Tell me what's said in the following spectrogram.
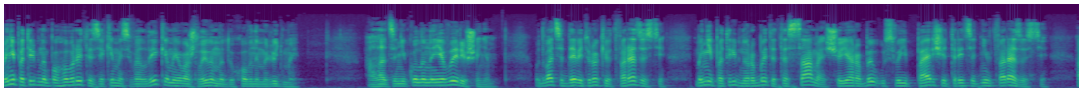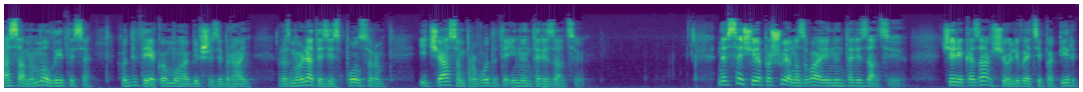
Мені потрібно поговорити з якимись великими і важливими духовними людьми. Але це ніколи не є вирішенням. У 29 років тверезості мені потрібно робити те саме, що я робив у свої перші 30 днів тверезості, а саме молитися, ходити якомога більше зібрань, розмовляти зі спонсором і часом проводити інвентаризацію. Не все, що я пишу, я називаю інвентаризацією. Чері казав, що олівець і папір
